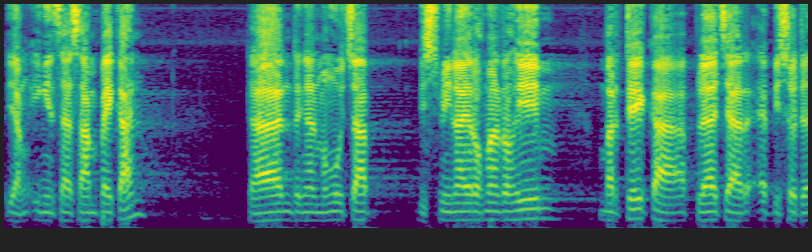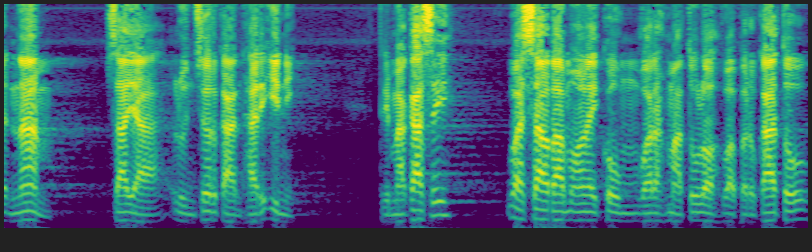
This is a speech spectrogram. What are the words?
yang ingin saya sampaikan, dan dengan mengucap Bismillahirrahmanirrahim, Merdeka Belajar episode 6, saya luncurkan hari ini. Terima kasih. Wassalamualaikum warahmatullahi wabarakatuh.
